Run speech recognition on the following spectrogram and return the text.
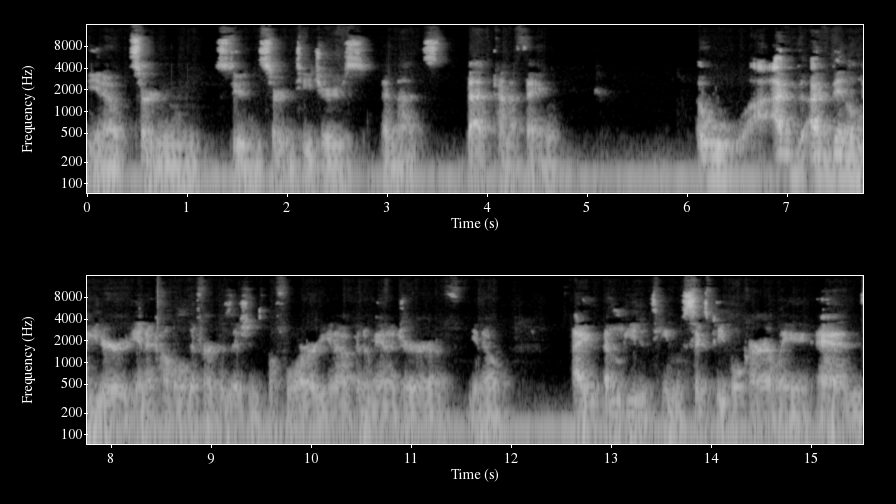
you know, certain students, certain teachers, and that's that kind of thing. Oh, I've I've been a leader in a couple of different positions before. You know, I've been a manager of you know, I, I lead a team of six people currently, and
